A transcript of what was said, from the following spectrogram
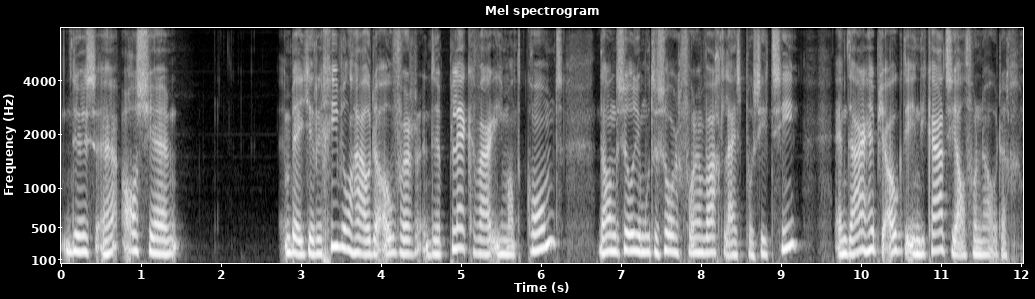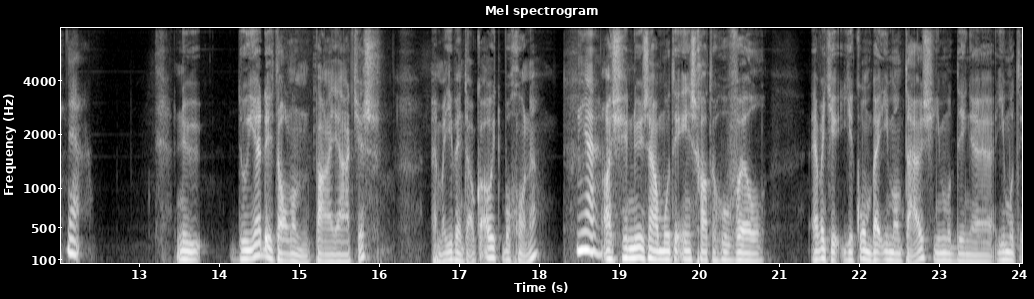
Dus uh, als je een beetje regie wil houden over de plek waar iemand komt, dan zul je moeten zorgen voor een wachtlijstpositie. En daar heb je ook de indicatie al voor nodig. Ja. Nu doe jij dit al een paar jaartjes. Eh, maar je bent ook ooit begonnen. Ja. Als je nu zou moeten inschatten hoeveel. Hè, want je, je komt bij iemand thuis, je moet dingen, je moet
